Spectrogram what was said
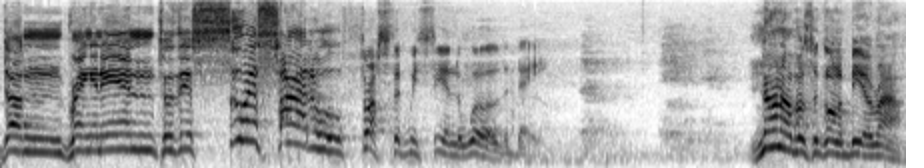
doesn't bring an end to this suicidal thrust that we see in the world today, none of us are going to be around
